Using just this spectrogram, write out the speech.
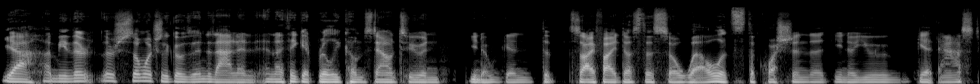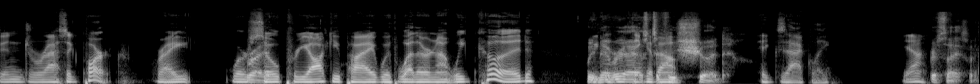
yeah i mean there there's so much that goes into that and and i think it really comes down to and you know again the sci-fi does this so well it's the question that you know you get asked in jurassic park right we're right. so preoccupied with whether or not we could we, we never asked about, if we should exactly yeah precisely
